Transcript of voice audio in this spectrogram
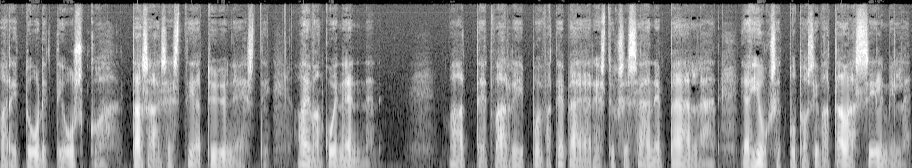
Mari tuuditti uskoa, tasaisesti ja tyyneesti, aivan kuin ennen. Vaatteet vaan riippuivat epäjärjestyksessä hänen päällään ja hiukset putosivat alas silmille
